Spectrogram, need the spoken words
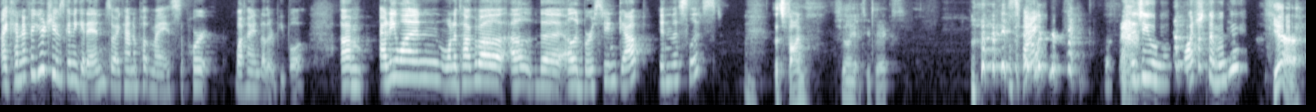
I kind of figured she was going to get in, so I kind of put my support behind other people. Um, anyone want to talk about El- the Ellen Burstyn gap in this list? That's fine. She only got two picks. It's fine. Did you watch the movie? Yeah.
